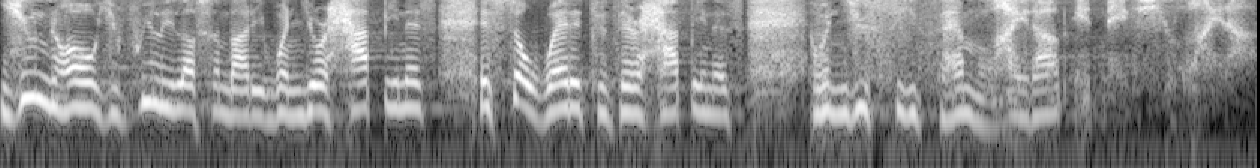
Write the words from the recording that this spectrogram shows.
You know you really love somebody when your happiness is so wedded to their happiness. When you see them light up, it makes you light up.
